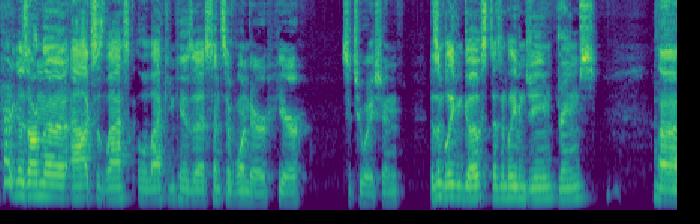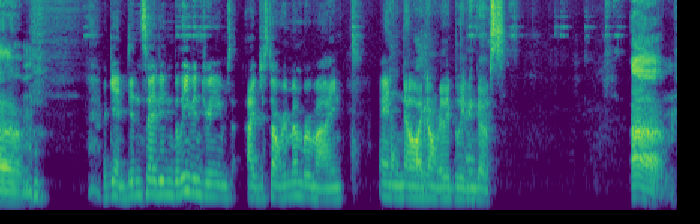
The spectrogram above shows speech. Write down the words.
kind of goes on the Alex is last, lacking his uh, sense of wonder here situation. Doesn't believe in ghosts. Doesn't believe in dream, dreams. Um, Again, didn't say I didn't believe in dreams. I just don't remember mine. And no, I don't really believe in ghosts. um,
